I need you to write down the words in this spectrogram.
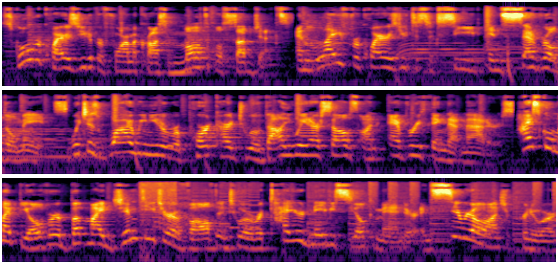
School requires you to perform across multiple subjects, and life requires you to succeed in several domains, which is why we need a report card to evaluate ourselves on everything that matters. High school might be over, but my gym teacher evolved into a retired Navy SEAL commander and serial entrepreneur,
